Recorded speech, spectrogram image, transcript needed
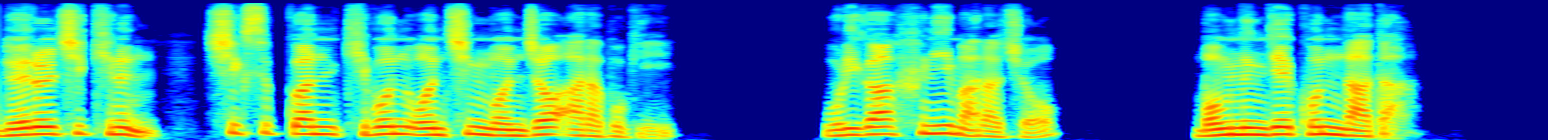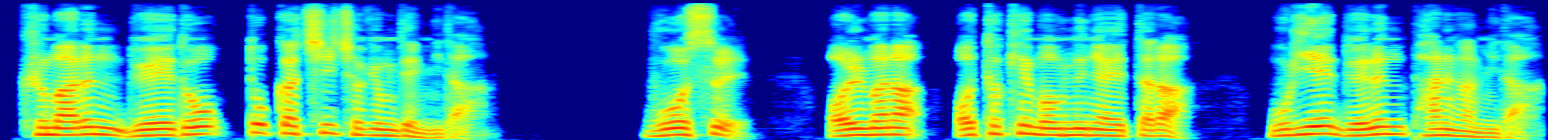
뇌를 지키는 식습관 기본 원칙 먼저 알아보기. 우리가 흔히 말하죠. 먹는 게 곧 나다. 그 말은 뇌에도 똑같이 적용됩니다. 무엇을 얼마나 어떻게 먹느냐에 따라 우리의 뇌는 반응합니다.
